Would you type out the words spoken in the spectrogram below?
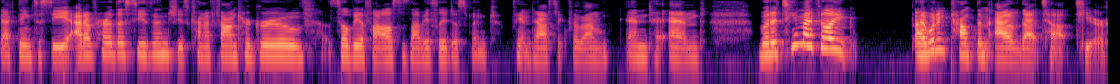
expecting to see out of her this season. She's kind of found her groove. Sylvia Fowles has obviously just been fantastic for them end to end. But a team I feel like I wouldn't count them out of that top tier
